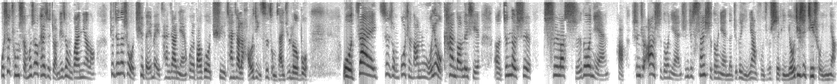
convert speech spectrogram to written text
我是从什么时候开始转变这种观念了？就真的是我去北美参加年会，包括去参加了好几次总裁俱乐部。我在这种过程当中，我有看到那些呃，真的是。吃了十多年，哈，甚至二十多年，甚至三十多年的这个营养辅助食品，尤其是基础营养，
